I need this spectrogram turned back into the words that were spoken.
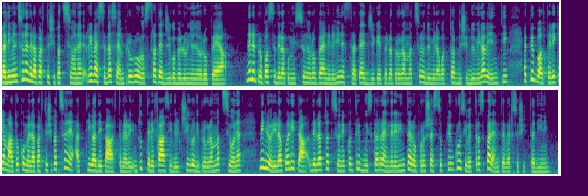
La dimensione della partecipazione riveste da sempre un ruolo strategico per l'Unione Europea. Nelle proposte della Commissione Europea nelle linee strategiche per la programmazione 2014-2020 è più volte richiamato come la partecipazione attiva dei partner in tutte le fasi del ciclo di programmazione migliori la qualità dell'attuazione e contribuisca a rendere l'intero processo più inclusivo e trasparente verso i cittadini.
